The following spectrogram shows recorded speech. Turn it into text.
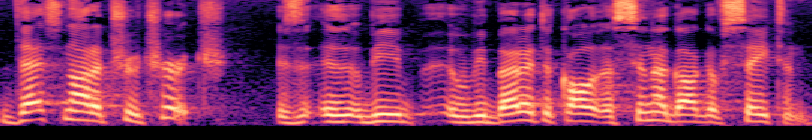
that's not a true church. It would, be, it would be better to call it a synagogue of Satan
